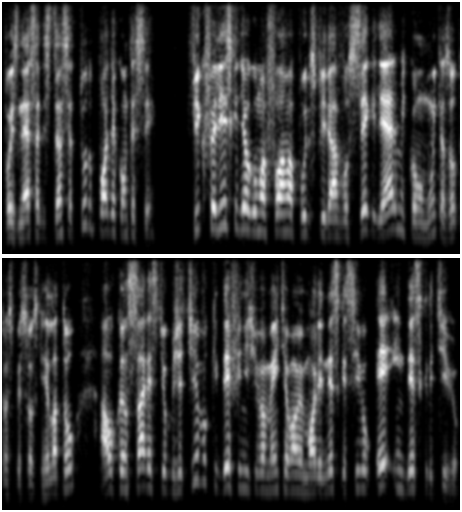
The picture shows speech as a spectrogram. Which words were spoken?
pois nessa distância tudo pode acontecer. Fico feliz que de alguma forma pude inspirar você, Guilherme, como muitas outras pessoas que relatou, a alcançar este objetivo que definitivamente é uma memória inesquecível e indescritível.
